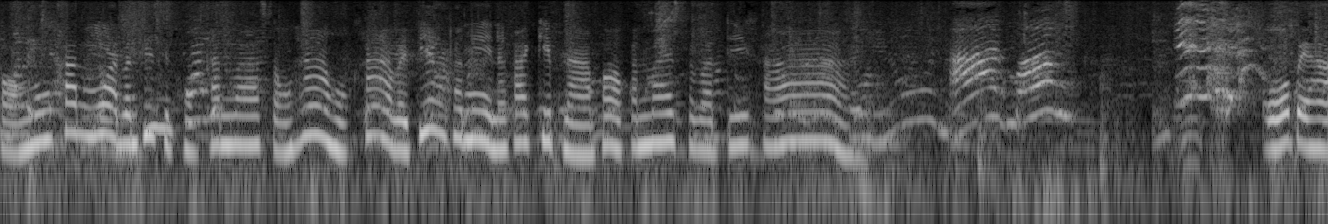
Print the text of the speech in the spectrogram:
ของลุงขั้นงวดวันที่ 16ธันวา2565ไว้เพียงเท่านี้นะคะคลิปหนาพอกันไหมสวัสดีค่ะ โอ้ไปหา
